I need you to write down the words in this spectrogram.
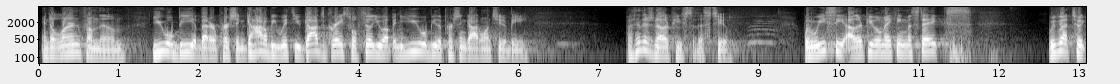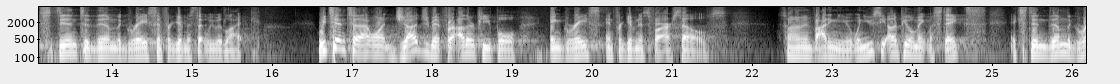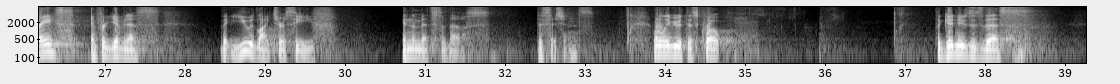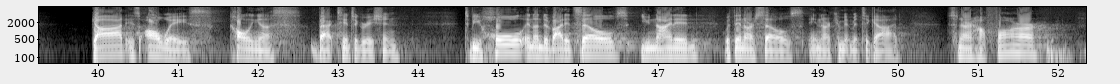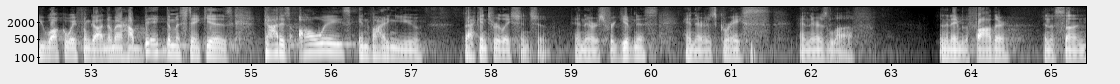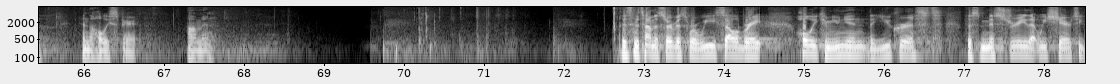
and to learn from them, you will be a better person. God will be with you. God's grace will fill you up, and you will be the person God wants you to be. But I think there's another piece to this, too. When we see other people making mistakes, we've got to extend to them the grace and forgiveness that we would like. We tend to want judgment for other people and grace and forgiveness for ourselves. So I'm inviting you, when you see other people make mistakes, extend them the grace and forgiveness that you would like to receive in the midst of those decisions. I want to leave you with this quote. The good news is this God is always calling us back to integration, to be whole and undivided selves, united within ourselves in our commitment to God. So, no matter how far you walk away from God, no matter how big the mistake is, God is always inviting you back into relationship. And there is forgiveness, and there is grace, and there is love. In the name of the Father, and the Son, and the Holy Spirit. Amen. This is the time of service where we celebrate Holy Communion, the Eucharist, this mystery that we share together.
